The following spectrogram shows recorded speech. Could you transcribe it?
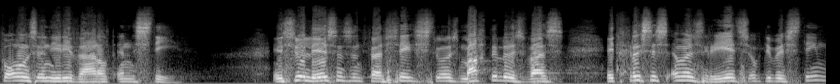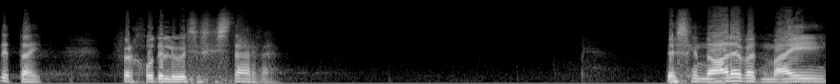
vir ons in hierdie wêreld instuur. En so lees ons in vers 6: Toe ons magteloos was, het Christus immers reeds op die bestemde tyd vir goddeloses gesterwe. Dis genade wat my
